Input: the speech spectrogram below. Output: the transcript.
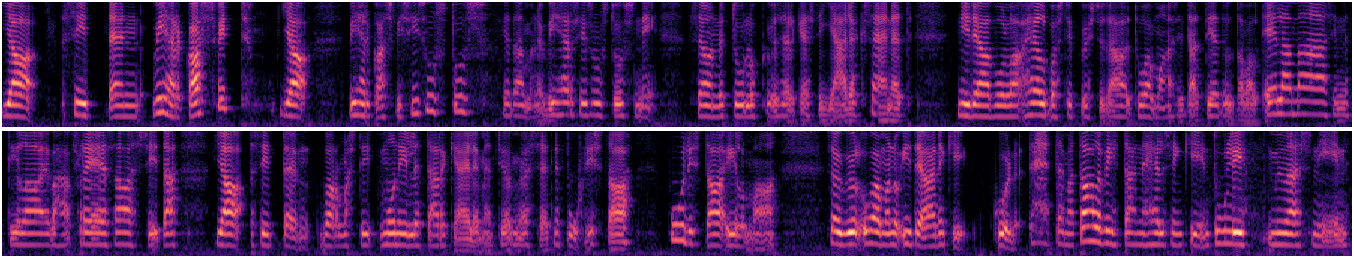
Ja sitten viherkasvit ja viherkasvisisustus ja tämmöinen vihersisustus, niin se on nyt tullut kyllä selkeästi jäädäkseen, että niiden avulla helposti pystytään tuomaan sitä tietyllä tavalla elämää sinne tilaa ja vähän freesaa sitä. Ja sitten varmasti monille tärkeä elementti on myös se, että ne puhdistaa, puhdistaa ilmaa. Se on kyllä huomannut itse ainakin, kun tämä talvi tänne Helsinkiin tuli myös, niin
